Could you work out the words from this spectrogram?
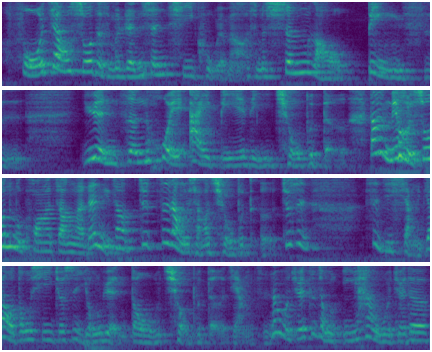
佛教说的什么人生七苦，有没有？什么生老病死、怨憎会爱别离、求不得。当然没有说那么夸张啦，但是你知道，就这让我想到求不得，就是。自己想要的东西，就是永远都求不得这样子。那我觉得这种遗憾，我觉得，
